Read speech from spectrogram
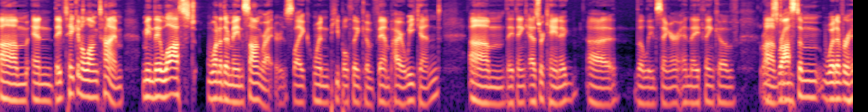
Um, and they've taken a long time. I mean, they lost one of their main songwriters. Like when people think of Vampire Weekend, um, they think Ezra Koenig, uh, the lead singer, and they think of um, Rostam. Rostam, whatever.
